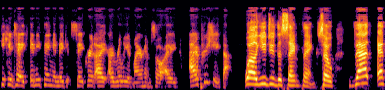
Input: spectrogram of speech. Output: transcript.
he can take anything and make it sacred. I I really admire him. So I I appreciate that. Well, you do the same thing. So that and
